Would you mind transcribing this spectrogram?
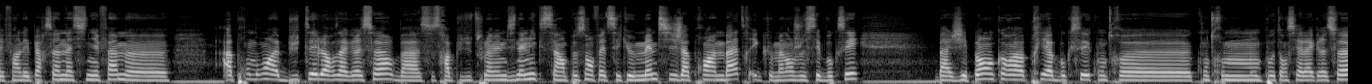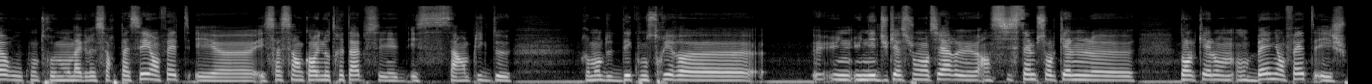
enfin les personnes assignées femmes euh, apprendront à buter leurs agresseurs, bah ce sera plus du tout la même dynamique. C'est un peu ça en fait, c'est que même si j'apprends à me battre et que maintenant je sais boxer, bah j'ai pas encore appris à boxer contre euh, contre mon potentiel agresseur ou contre mon agresseur passé en fait. Et, euh, et ça c'est encore une autre étape. C'est et ça implique de vraiment de déconstruire euh, une, une, éducation entière euh, un système sur lequel euh, dans lequel on, on, baigne en fait. Et je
